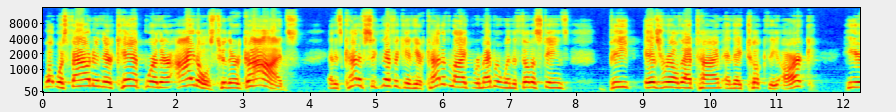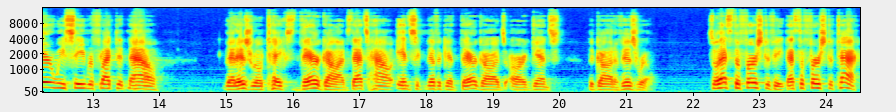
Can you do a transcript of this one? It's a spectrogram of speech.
what was found in their camp were their idols to their gods. And it's kind of significant here, kind of like remember when the Philistines beat Israel that time and they took the ark. Here we see reflected now that Israel takes their gods. That's how insignificant their gods are against the God of Israel. So that's the first defeat. That's the first attack.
